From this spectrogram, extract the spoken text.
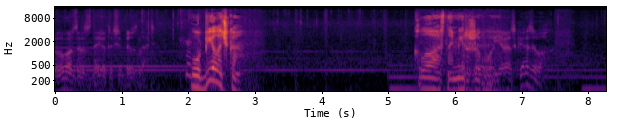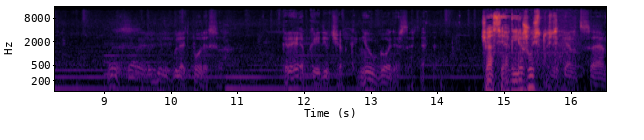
Возраст дает о себе знать. О, белочка! Классно, мир Я живой. не рассказывал? Крепкая девчонка, не угонишься. Сейчас я огляжусь тут. Мне кажется...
